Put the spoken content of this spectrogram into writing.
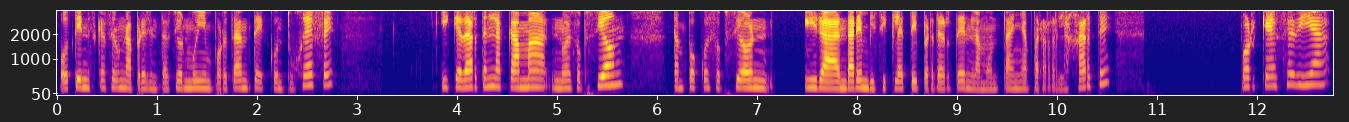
o tienes que hacer una presentación muy importante con tu jefe. Y quedarte en la cama no es opción, tampoco es opción ir a andar en bicicleta y perderte en la montaña para relajarte, porque ese día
